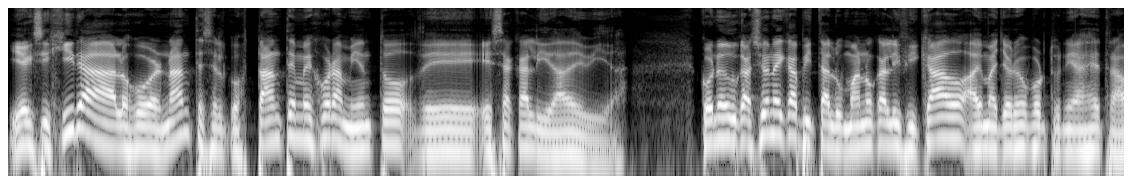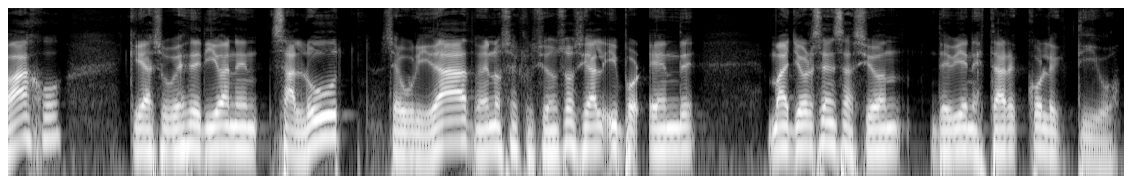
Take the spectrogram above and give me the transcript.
y exigir a los gobernantes el constante mejoramiento de esa calidad de vida. Con educación hay capital humano calificado, hay mayores oportunidades de trabajo, que a su vez derivan en salud, seguridad, menos exclusión social y por ende mayor sensación de bienestar colectivo.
